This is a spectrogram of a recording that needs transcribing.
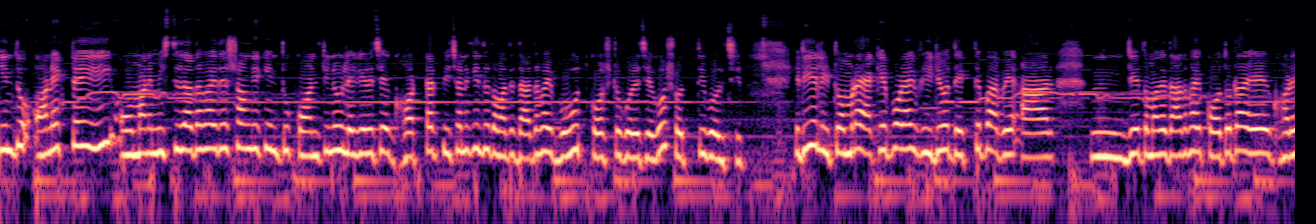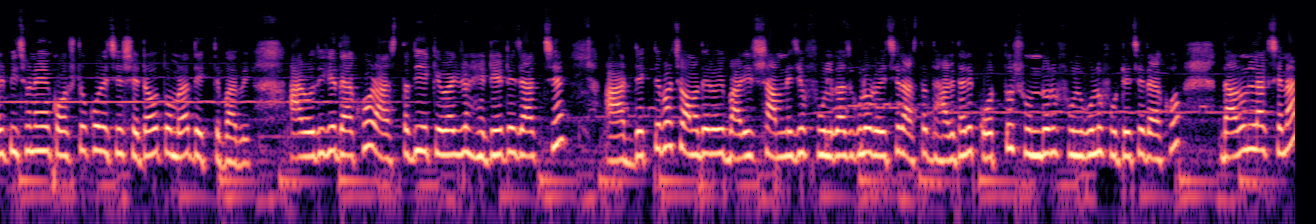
কিন্তু অনেকটাই ও মানে মিস্ত্রি দাদাভাইদের সঙ্গে কিন্তু কন্টিনিউ লেগে রয়েছে। ঘরটার পিছনে কিন্তু তোমাদের দাদাভাই বহুত কষ্ট করেছে গো, সত্যি বলছি। রিয়েলি তোমরা একের পর এক ভিডিও দেখতে পাবে আর যে তোমাদের দাদাভাই কতটা এ ঘরের পিছনে কষ্ট করেছে সেটাও তোমরা দেখতে পাবে। আর ওদিকে দেখো, রাস্তা দিয়ে কেউ একজন হেঁটে হেঁটে যাচ্ছে। আর দেখতে পাচ্ছ আমাদের ওই বাড়ির সামনে যে ফুল গাছগুলো রয়েছে রাস্তার ধারে ধারে কত সুন্দর ফুলগুলো ফুটেছে দেখো। দারুণ লাগছে না?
